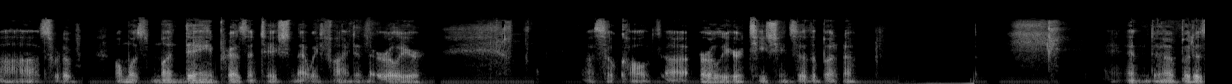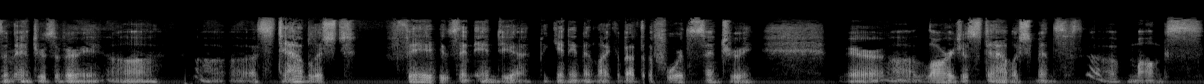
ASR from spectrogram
uh, sort of almost mundane presentation that we find in the earlier uh, so-called uh, earlier teachings of the Buddha. And uh, Buddhism enters a very uh, uh, established phase in India, beginning in like about the fourth century, where uh, large establishments of monks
